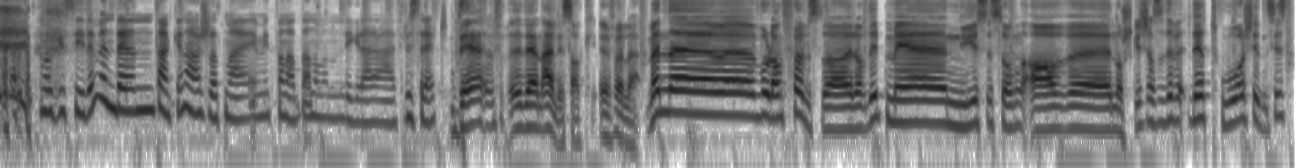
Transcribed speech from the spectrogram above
Jeg må ikke si det, men den tanken har slått meg midt på natta når man ligger der og er frustrert. det, det er en ærlig sak, eh, føler jeg. Men eh, hvordan føles det, Ravdip, med ny sesong av uh, Norskers? Altså, det, det er to år siden sist.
